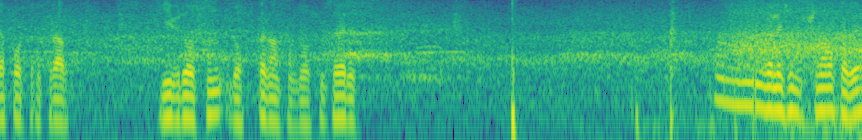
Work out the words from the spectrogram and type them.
Yap ortada kral. İyi biri olsun, dostluk kazansın. Dostluğu severiz. Hmm, Böyle şimdi şuna bak abi.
